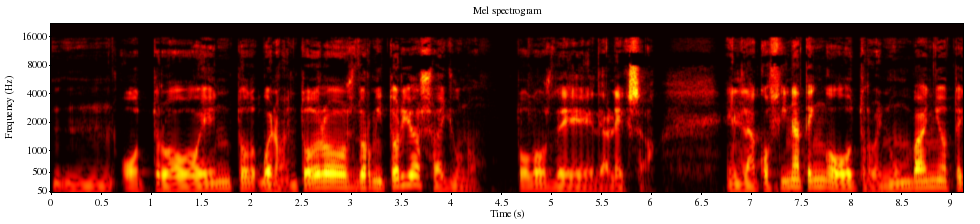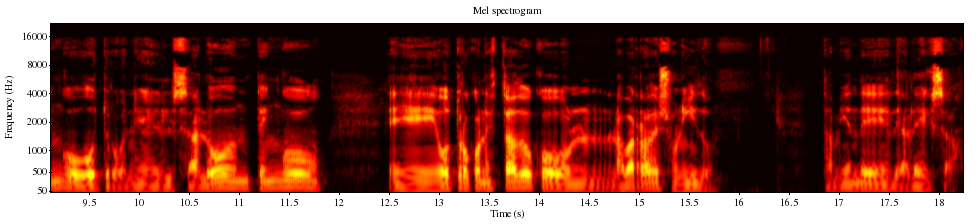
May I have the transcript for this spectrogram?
mm, otro en todo, bueno, en todos los dormitorios hay uno, todos de, Alexa. En la cocina tengo otro, en un baño tengo otro, en el salón tengo eh, otro conectado con la barra de sonido, también de, Alexa.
